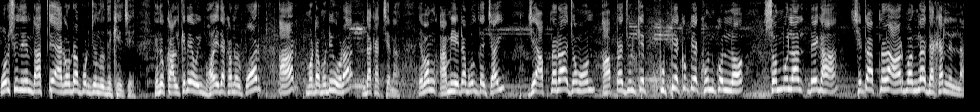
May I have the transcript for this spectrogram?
পরশু দিন রাত্রে এগারোটা পর্যন্ত দেখিয়েছে। কিন্তু কালকেরে ওই ভয় দেখানোর পর আর মোটামুটি ওরা দেখাচ্ছে না। এবং আমি এটা বলতে চাই যে আপনারা যেমন আপনাজুলকে কুপিয়ে কুপিয়ে খুন করল, শম্ভুলাল রেঘা সেটা আপনারা আর বাংলা দেখালেন না।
